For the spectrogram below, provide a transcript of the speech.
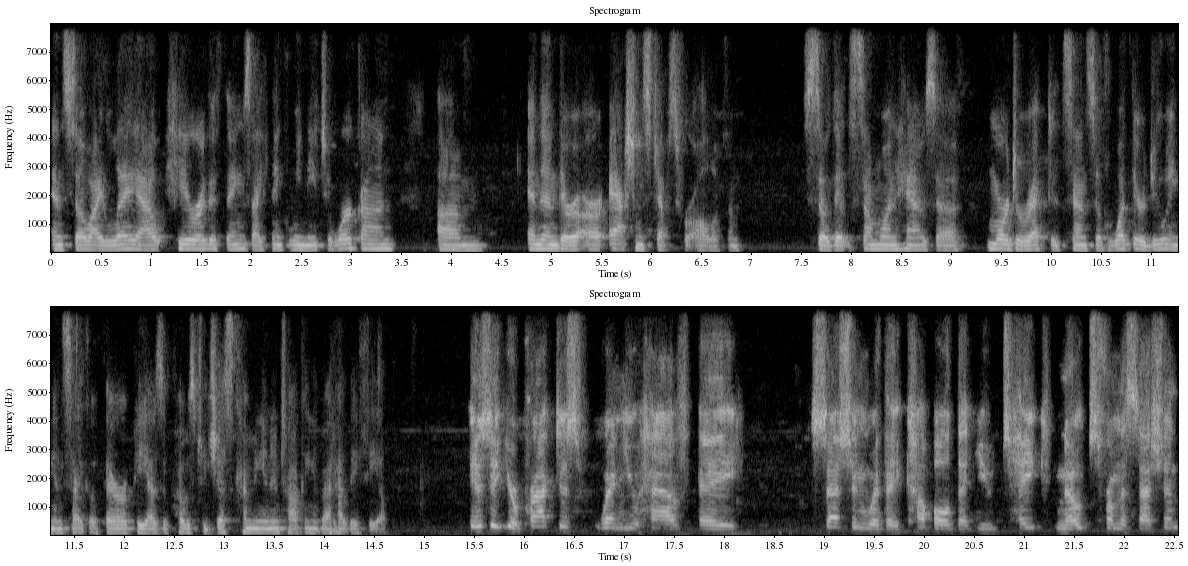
And so I lay out here are the things I think we need to work on. Um, and then there are action steps for all of them so that someone has a more directed sense of what they're doing in psychotherapy as opposed to just coming in and talking about how they feel is it your practice when you have a session with a couple that you take notes from the session?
